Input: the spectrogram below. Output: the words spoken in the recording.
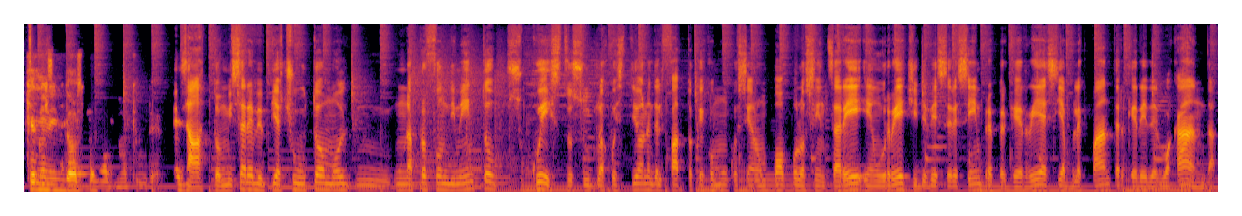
che non indossano armature. Esatto, mi sarebbe piaciuto mol- un approfondimento su questo, sulla questione del fatto che comunque siano un popolo senza re e un re ci deve essere sempre perché il re è sia Black Panther che re del Wakanda,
